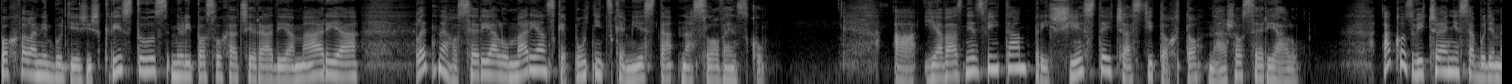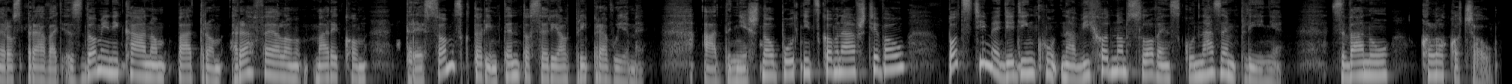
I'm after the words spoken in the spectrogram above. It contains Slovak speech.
Pochválený bude Ježiš Kristus, milí poslucháči Rádia Mária, letného seriálu Marianské pútnické miesta na Slovensku. A ja vás dnes vítam pri šiestej časti tohto nášho seriálu. Ako zvyčajne sa budeme rozprávať s Dominikánom, pátrom Rafaelom Marekom Tresom, s ktorým tento seriál pripravujeme. A dnešnou pútnickou návštevou poctíme dedinku na východnom Slovensku na Zemplíne, zvanú Klokočov.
